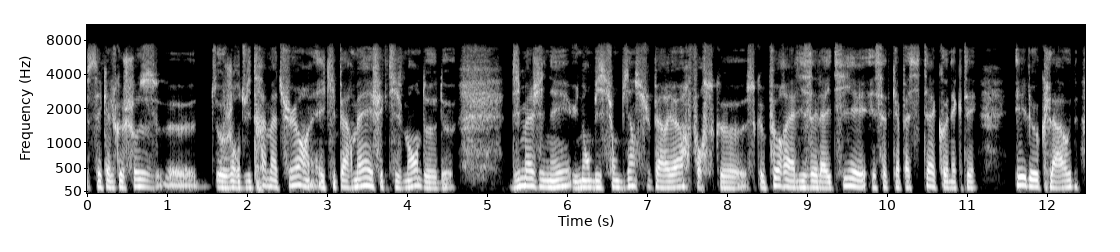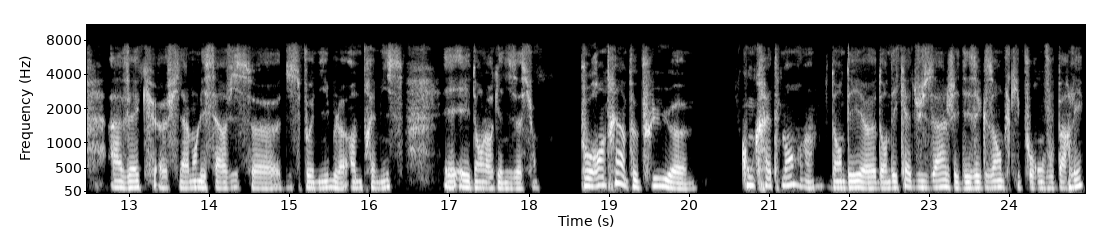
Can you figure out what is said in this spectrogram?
c'est quelque chose d'aujourd'hui très mature et qui permet effectivement de d'imaginer une ambition bien supérieure pour ce que, ce que peut réaliser l'IT et, et, cette capacité à connecter et le cloud avec euh, finalement les services euh, disponibles on-premise et, et, dans l'organisation. Pour rentrer un peu plus euh, concrètement hein, dans des dans des cas d'usage et des exemples qui pourront vous parler.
